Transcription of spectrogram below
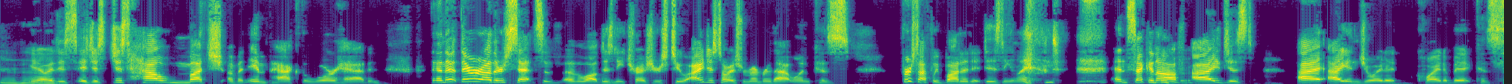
Mhm. you know it just it just just how much of an impact the war had. And and there, there are other sets of, of the walt disney treasures too. I just always remember that one because first off we bought it at disneyland. And second off i just i i enjoyed it quite a bit because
